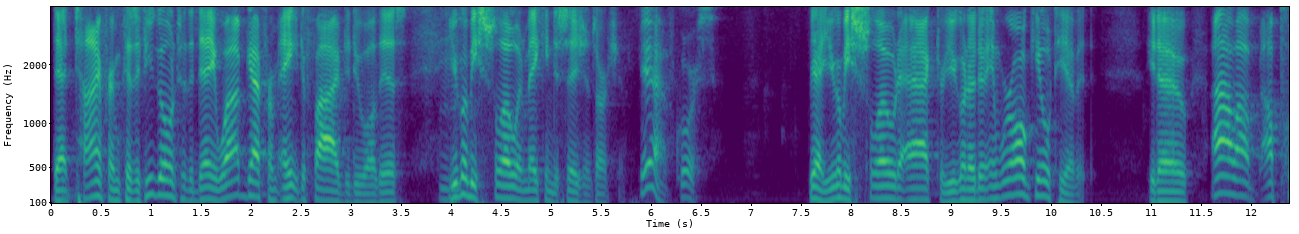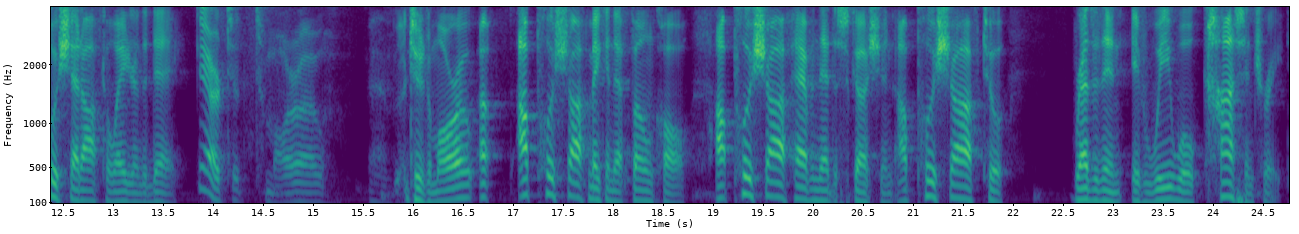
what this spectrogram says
that time frame because if you go into the day, well, I've got from eight to five to do all this, mm-hmm. you're going to be slow in making decisions, aren't you? Yeah, of course. Yeah, you're going to be slow to act, or you're going to do, and we're all guilty of it. You know, oh, I'll, I'll push that off to later in the day, Yeah, or to tomorrow. to tomorrow. I'll, I'll push off making that phone call. I'll push off having that discussion. I'll push off to, rather than if we will concentrate,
